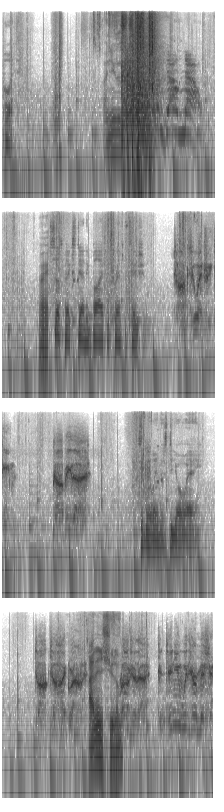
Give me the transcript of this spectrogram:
put. I knew this was coming. Gun down now. All right, Suspect standing by for transportation. TOC to entry team. Copy that. Civilian is DOA. TOC to high ground. I didn't shoot him. Roger that. Continue with your mission.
